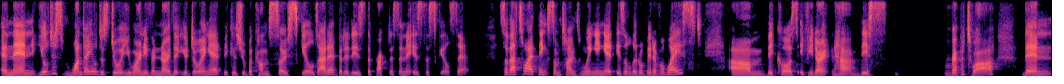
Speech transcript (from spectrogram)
and then you'll just one day you'll just do it you won't even know that you're doing it because you'll become so skilled at it but it is the practice and it is the skill set. So that's why I think sometimes winging it is a little bit of a waste um, because if you don't have this repertoire, then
